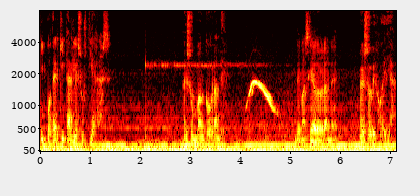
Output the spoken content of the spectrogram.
y poder quitarle sus tierras. Es un banco grande. Demasiado grande. Eso dijo ella.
